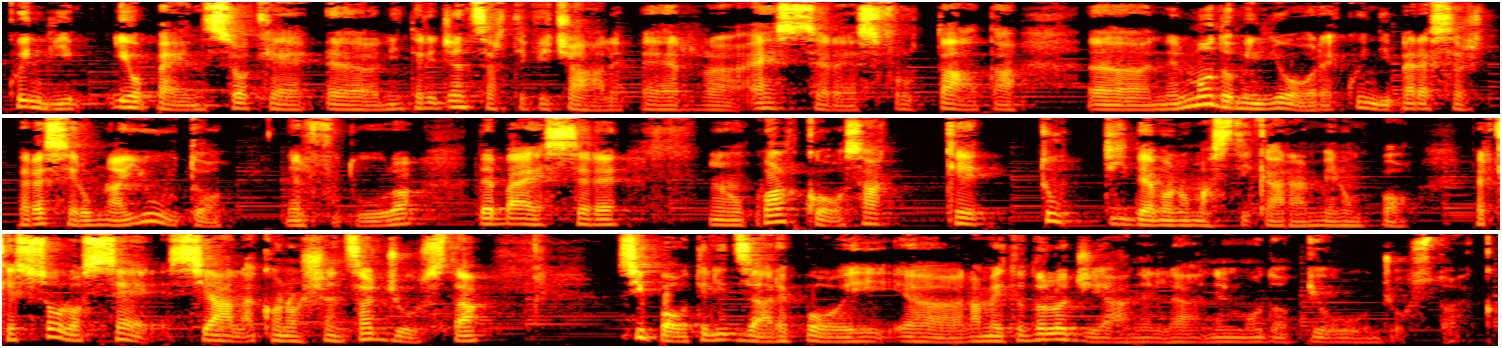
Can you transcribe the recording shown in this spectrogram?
Quindi io penso che eh, l'intelligenza artificiale per essere sfruttata eh, nel modo migliore, quindi per essere, per essere, un aiuto nel futuro, debba essere eh, qualcosa che tutti devono masticare almeno un po', perché solo se si ha la conoscenza giusta si può utilizzare poi eh, la metodologia nel, nel, modo più giusto. Ecco.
